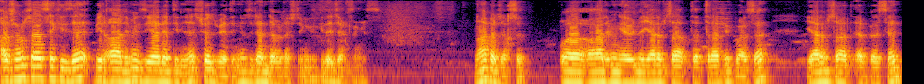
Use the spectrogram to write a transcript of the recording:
Akşam saat 8'de bir alimin ziyaretine söz verdiniz, randevulaştınız, gideceksiniz. Ne yapacaksın? O alimin evinde yarım saatte trafik varsa yarım saat evvel sen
